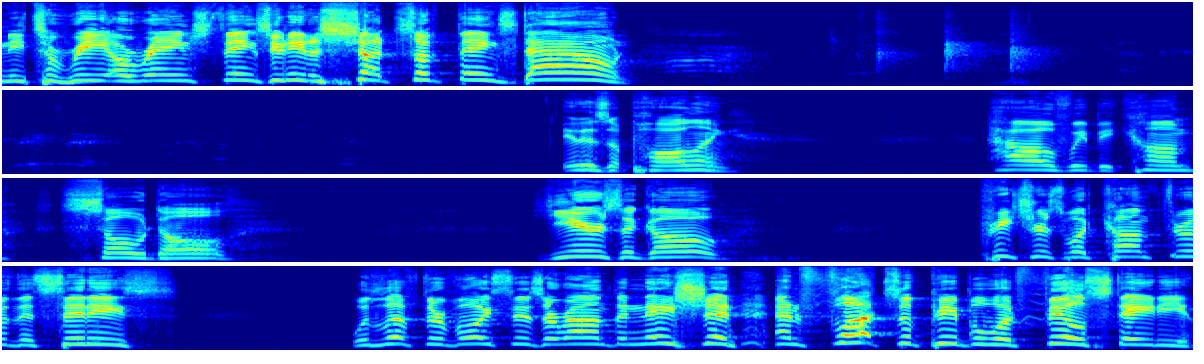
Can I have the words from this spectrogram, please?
need to rearrange things. You need to shut some things down. It is appalling. How have we become so dull? Years ago, preachers would come through the cities, would lift their voices around the nation, and floods of people would fill stadiums.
